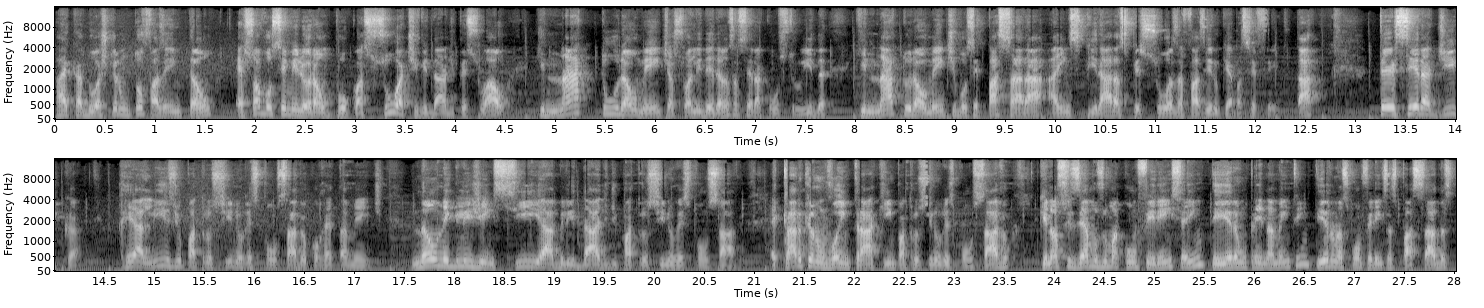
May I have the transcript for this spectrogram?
Ai, Cadu, acho que eu não estou fazendo. Então, é só você melhorar um pouco a sua atividade pessoal que naturalmente a sua liderança será construída, que naturalmente você passará a inspirar as pessoas a fazer o que é para ser feito, tá? Terceira dica: realize o patrocínio responsável corretamente. Não negligencie a habilidade de patrocínio responsável. É claro que eu não vou entrar aqui em patrocínio responsável, porque nós fizemos uma conferência inteira, um treinamento inteiro nas conferências passadas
